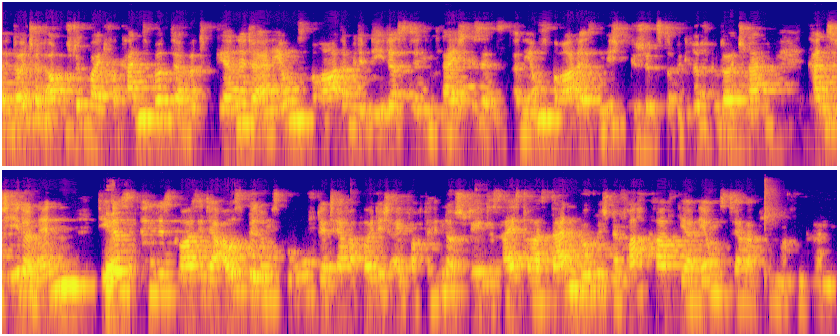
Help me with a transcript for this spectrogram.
äh, in Deutschland auch ein Stück weit verkannt wird. Da wird gerne der Ernährungsberater mit dem Diätassistenten gleichgesetzt. Ernährungsberater ist ein nicht geschützter Begriff in Deutschland, kann sich jeder nennen. Diätassistent ja. ist quasi der Ausbildungsberuf, der therapeutisch einfach dahinter steht. Das heißt, du hast dann wirklich eine Fachkraft, die Ernährungstherapie machen kann.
